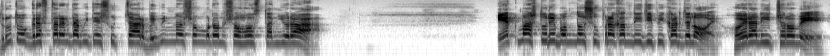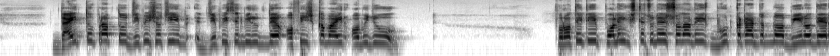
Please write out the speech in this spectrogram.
দ্রুত গ্রেফতারের দাবিতে সুচ্চার বিভিন্ন সংগঠন সহ স্থানীয়রা। এক মাস ধরে বন্ধ সুপ্রাকান্দি জিপি কার্যালয়। হয়রানি চরমে। দায়িত্বপ্রাপ্ত জিপি সচিব জিপিসির বিরুদ্ধে অফিস কামাইয়ের অভিযোগ। প্রতিটি পোলিং স্টেশনে শতাধিক ভোট কাটার জন্য বিএলওদের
